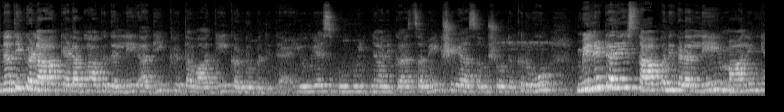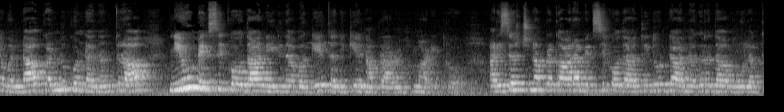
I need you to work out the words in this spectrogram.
ನದಿಗಳ ಕೆಳಭಾಗದಲ್ಲಿ ಅಧಿಕೃತವಾಗಿ ಕಂಡುಬಂದಿದೆ. ಯುಎಸ್ ಭೂವೈಜ್ಞಾನಿಕ ಸಮೀಕ್ಷೆಯ ಸಂಶೋಧಕರು ಮಿಲಿಟರಿ ಸ್ಥಾಪನೆಗಳಲ್ಲಿ ಮಾಲಿನ್ಯವನ್ನ ಕಂಡುಕೊಂಡ ನಂತರ ನ್ಯೂ ಮೆಕ್ಸಿಕೋದ ನೀರಿನ ಬಗ್ಗೆ ತನಿಖೆಯನ್ನ ಪ್ರಾರಂಭ ಮಾಡಿದ್ರು. ಆ ರಿಸರ್ಚ್ನ ಪ್ರಕಾರ ಮೆಕ್ಸಿಕೋದ ಅತಿ ದೊಡ್ಡ ನಗರದ ಮೂಲಕ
